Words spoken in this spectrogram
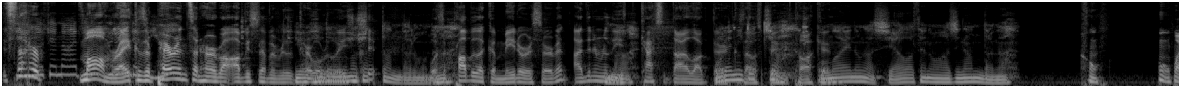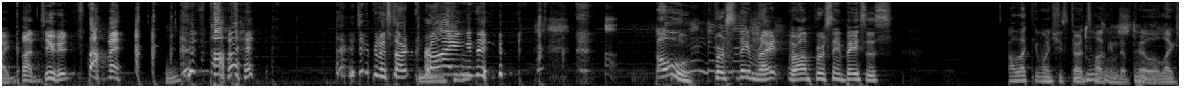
It's not her mom, right? Because her parents and her obviously have a really terrible relationship. Was it probably like a maid or a servant? I didn't really catch the dialogue there because I was busy talking. Oh, oh my god, dude. Stop it. Stop it. You're gonna start crying, dude. Oh, first name, right? We're on first name basis. I like it when she starts hugging the pillow. Like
